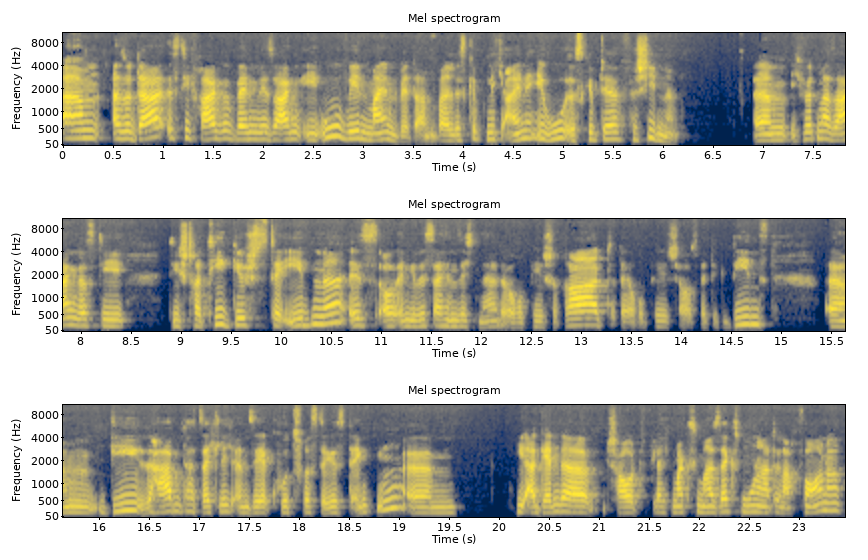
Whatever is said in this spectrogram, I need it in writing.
Ähm, also da ist die Frage, wenn wir sagen EU, wen meinen wir dann? Weil es gibt nicht eine EU, es gibt ja verschiedene. Ähm, ich würde mal sagen, dass die, die strategischste Ebene ist auch in gewisser Hinsicht ne, der Europäische Rat, der Europäische Auswärtige Dienst, ähm, die haben tatsächlich ein sehr kurzfristiges Denken. Ähm, die Agenda schaut vielleicht maximal sechs Monate nach vorne,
